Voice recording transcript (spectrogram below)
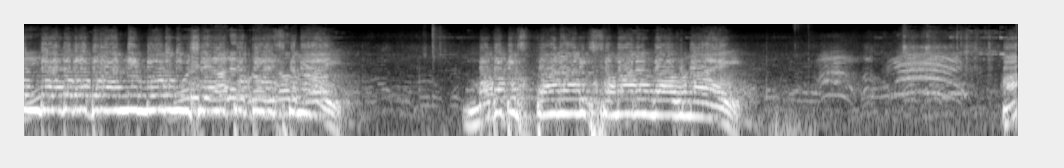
వందల అడుగుల దూరాన్ని మూడు నిమిషాలు మొదటి స్థానానికి సమానంగా ఉన్నాయి ఆ!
